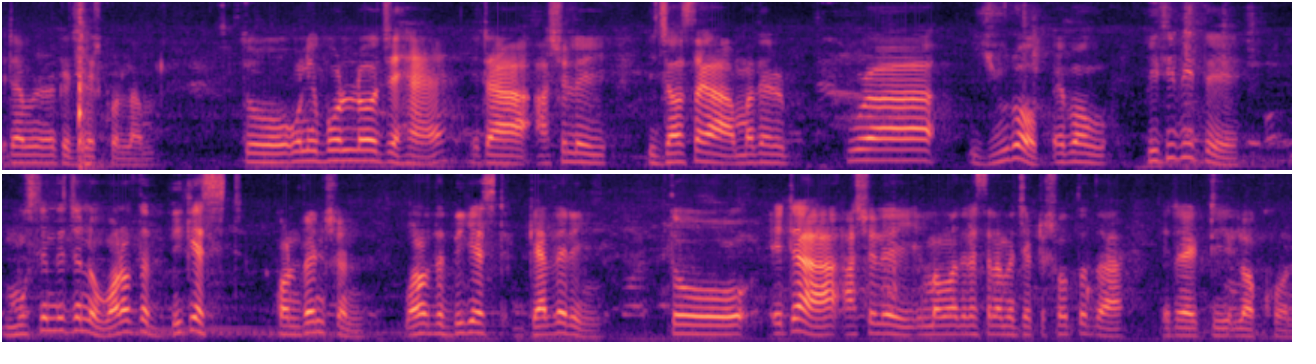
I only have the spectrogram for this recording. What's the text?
এটা আমি ওনাকে জিজ্ঞেস করলাম। তো উনি বলল যে হ্যাঁ এটা আসলেই জলসা আমাদের পুরা ইউরোপ এবং পৃথিবীতে মুসলিমদের জন্য one of the biggest convention one of the biggest gathering তো এটা আসলে ইমাম আদুল্লাহ সাল্লামের যে একটা সত্যতা, এটার একটি লক্ষণ।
